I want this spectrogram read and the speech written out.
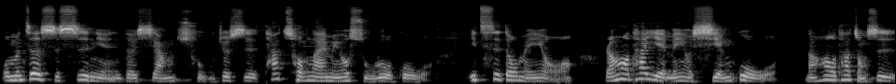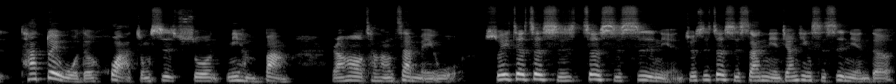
我们这十四年的相处，就是他从来没有数落过我，一次都没有哦，然后他也没有嫌过我，然后他总是他对我的话总是说你很棒，然后常常赞美我。所以这这十这十四年，就是这十三年，将近十四年的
